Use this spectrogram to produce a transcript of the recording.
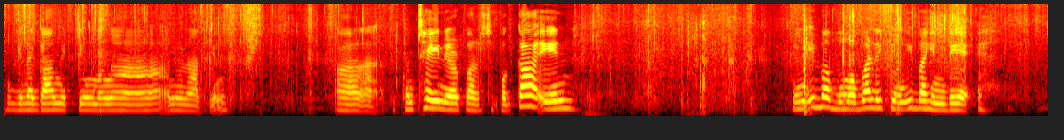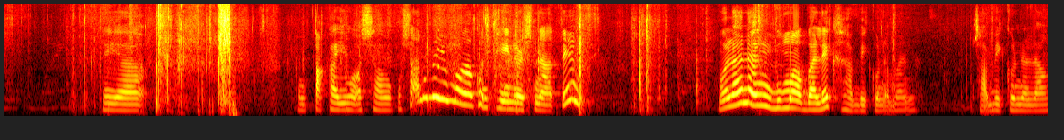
ginagamit yung mga ano natin ah, container para sa pagkain yung iba bumabalik yung iba hindi kaya ang taka yung asawa ko saan ba yung mga containers natin wala nang bumabalik sabi ko naman sabi ko na lang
